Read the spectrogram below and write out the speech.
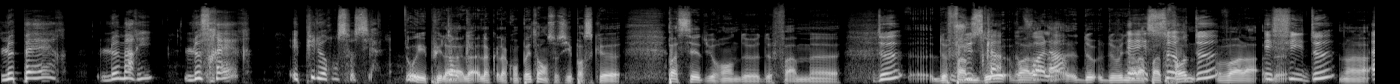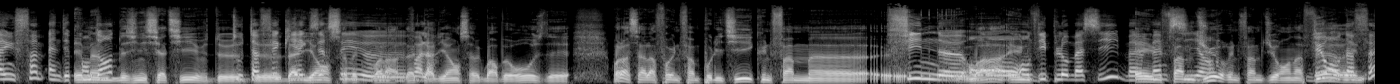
Le père, le mari, le frère, et puis le rang social. Oui, et puis la, Donc- la, la, la compétence aussi, parce que passer du rang de, de femme, euh, Deux, de femme Jusqu'à- 2, voilà, de, devenir Et la patronne, deux, voilà, et de- fille d'eux, voilà. à une femme et même indépendante. des initiatives de Tout à de- fait, d'alliance avec euh, voilà, voilà. d'alliance avec Barberousse des voilà c'est à la fois une femme politique une femme euh, fine euh, en, voilà, une- en diplomatie, bah, et une même femme si en- dure une femme dure en affaires Dure en une- affaires,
